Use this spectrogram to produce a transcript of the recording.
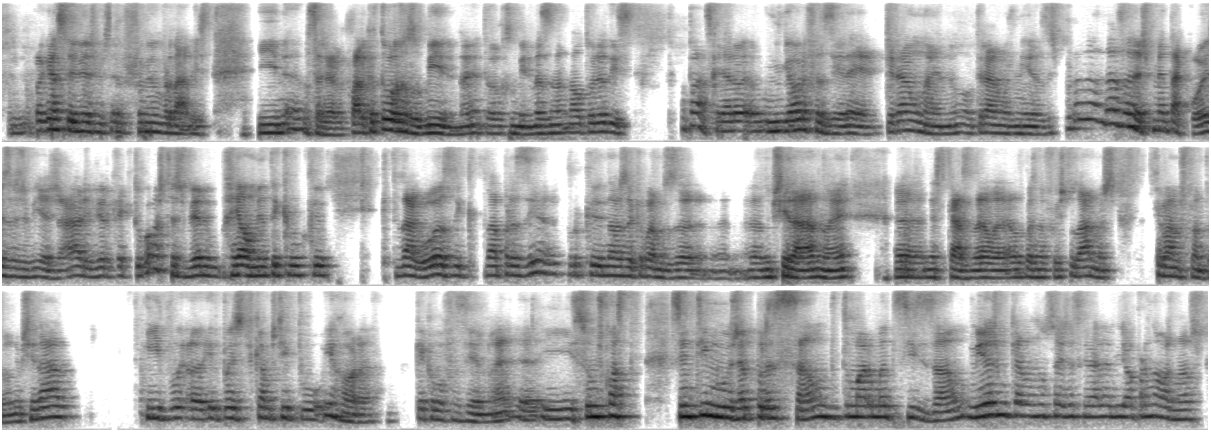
Por acaso foi mesmo, foi mesmo verdade isto. E, ou seja, claro que eu estou a resumir, não é? Estou a resumir, mas na, na altura eu disse, Opa, se calhar o melhor a fazer é tirar um ano ou tirar uns meses para andar a experimentar coisas, viajar e ver o que é que tu gostas, ver realmente aquilo que, que te dá gozo e que te dá prazer, porque nós acabamos a, a universidade, não é? Uh, neste caso dela, ela depois não foi estudar, mas acabámos, pronto, a universidade e, uh, e depois ficamos tipo, e agora? que é que eu vou fazer, não é? E somos quase, sentimos a pressão de tomar uma decisão, mesmo que ela não seja, se calhar, a melhor para nós. Nós,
